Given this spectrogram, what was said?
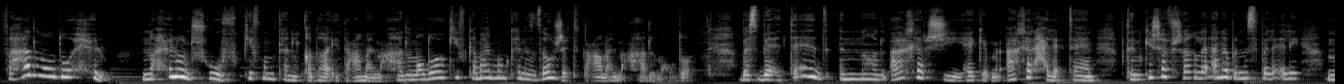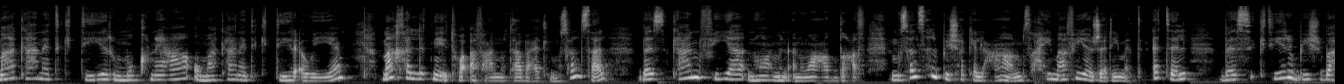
فهذا الموضوع حلو. إنه حلو نشوف كيف ممكن القضاء يتعامل مع هذا الموضوع وكيف كمان ممكن الزوجة تتعامل مع هذا الموضوع. بس بعتقد إنه الآخر شيء هيك من آخر حلقتين بتنكشف شغلة أنا بالنسبة لي ما كانت كتير مقنعة وما كانت كتير قوية. ما خلتني أتوقف عن متابعة المسلسل بس كان فيها نوع من أنواع الضعف. المسلسل بشكل عام صحيح ما فيه جريمة قتل بس كتير بيشبه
